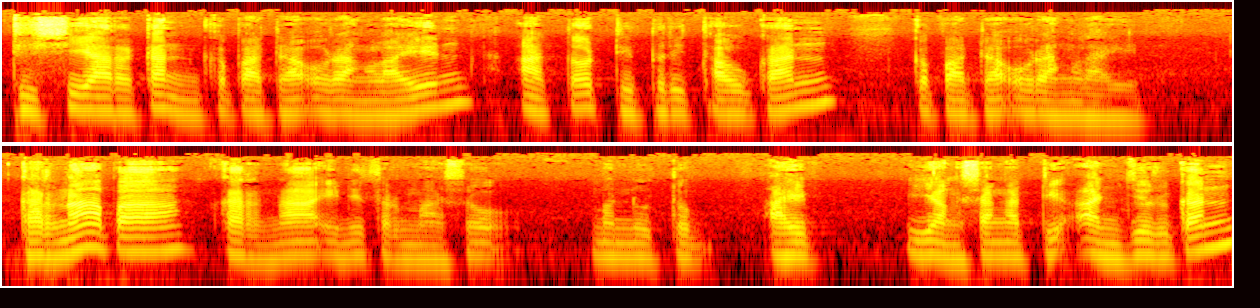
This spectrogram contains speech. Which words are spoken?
disiarkan kepada orang lain atau diberitahukan kepada orang lain. Karena apa? Karena ini termasuk menutup aib yang sangat dianjurkan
